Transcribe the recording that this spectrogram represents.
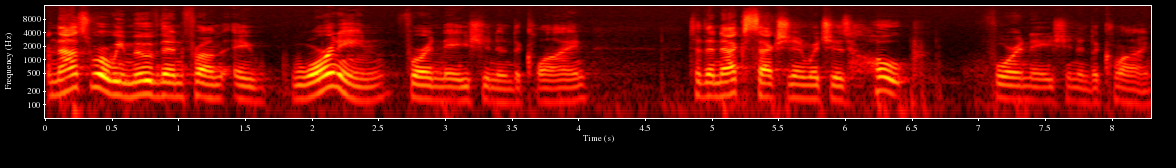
And that's where we move then from a warning for a nation in decline to the next section, which is hope for a nation in decline.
